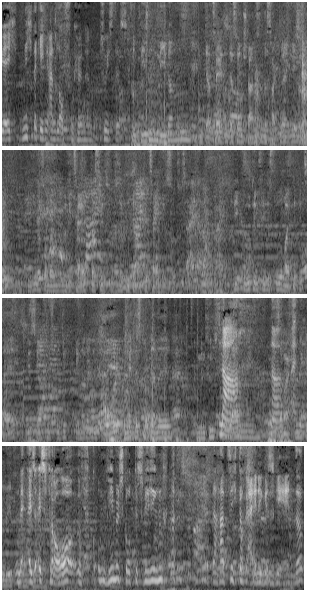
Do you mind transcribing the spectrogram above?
werde ich nicht dagegen anlaufen können. So ist es. Von diesen Liedern in der Zeit, in der sie entstanden sind, das sagt man eigentlich, also die Lieder, sondern über die Zeit, dass sie eine gute alte Zeit ist sozusagen. Wie gut empfindest du heute die Zeit? Wie sehr fühlst du dich generell wohl? Hättest du gerne in den 50er Na. Jahren als Erwachsene gelebt? Ne, Also als Frau, um Himmels Gottes Willen, da hat sich doch einiges geändert.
